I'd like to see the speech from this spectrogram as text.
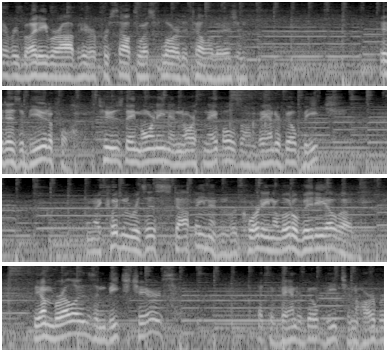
everybody, Robb here for Southwest Florida Television. It is a beautiful Tuesday morning in North Naples on Vanderbilt Beach. And I couldn't resist stopping and recording a little video of the umbrellas and beach chairs at the Vanderbilt Beach and Harbour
